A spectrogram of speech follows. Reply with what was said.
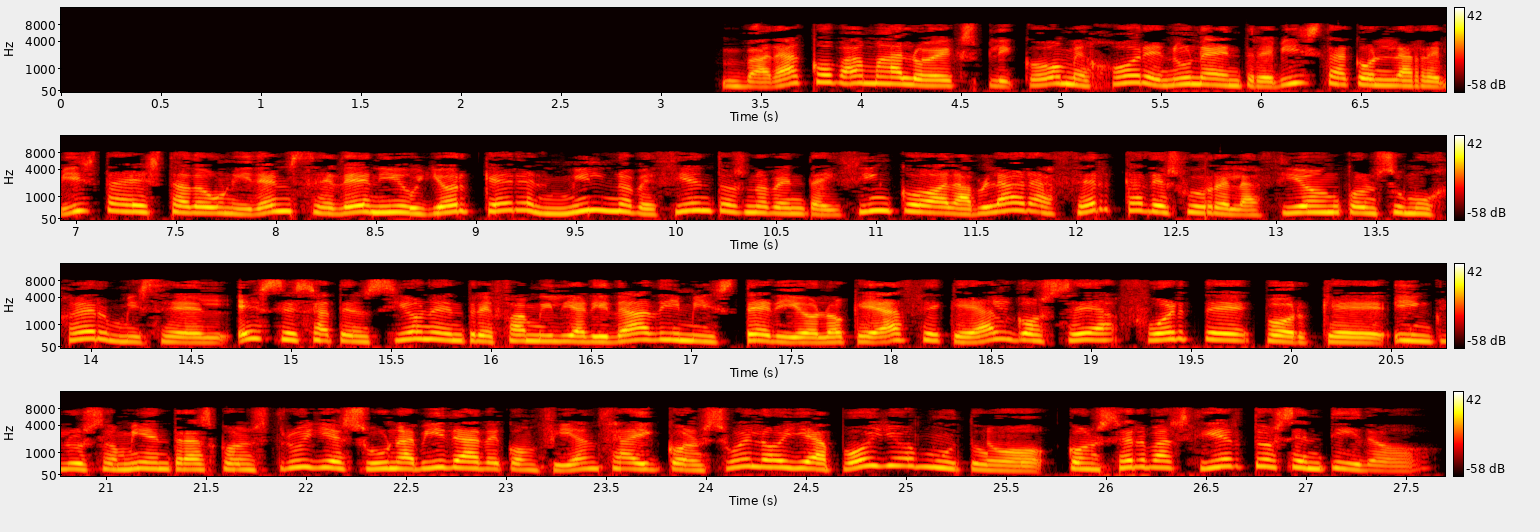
Barack Obama lo explicó mejor en una entrevista con la revista estadounidense The New Yorker en 1995 al hablar acerca de su relación con su mujer Michelle. Es esa tensión entre familiaridad y misterio lo que hace que algo sea fuerte, porque, incluso mientras construyes una vida de confianza y consuelo y apoyo mutuo, conservas cierto sentido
